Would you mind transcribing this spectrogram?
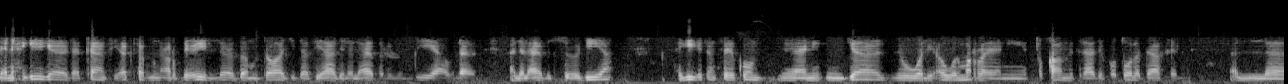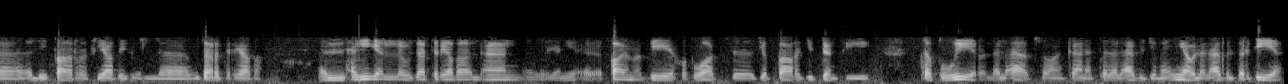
يعني حقيقة إذا كان في أكثر من 40 لعبة متواجدة في هذه الألعاب الأولمبية أو الألعاب السعودية حقيقة سيكون يعني إنجاز ولأول مرة يعني تقام مثل هذه البطولة داخل الإطار الرياضي وزارة الرياضة. الحقيقة وزارة الرياضة الآن يعني قائمة بخطوات جبارة جدا في تطوير الألعاب سواء كانت الألعاب الجماعية أو الألعاب الفردية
